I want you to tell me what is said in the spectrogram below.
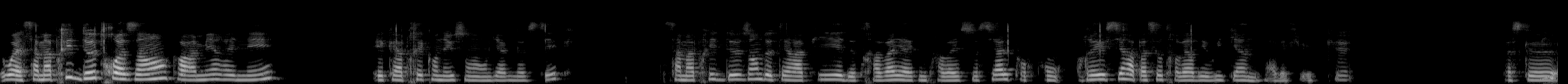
Ouais, ça m'a pris deux, trois ans quand Amir est né et qu'après qu'on ait eu son diagnostic. Ça m'a pris deux ans de thérapie et de travail avec une travailleuse sociale pour qu'on réussir à passer au travers des week-ends avec lui. Que... Parce que.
